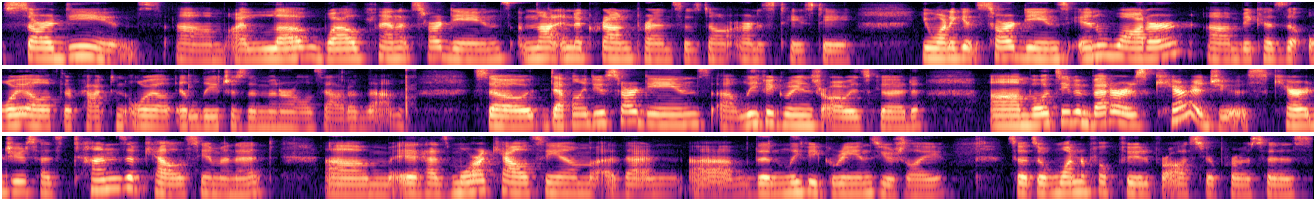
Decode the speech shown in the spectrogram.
sardines. Um, I love Wild Planet sardines. I'm not into Crown Princes, don't aren't as tasty. You want to get sardines in water um, because the oil, if they're packed in oil, it leaches the minerals out of them. So definitely do sardines. Uh, leafy greens are always good. Um, but what's even better is carrot juice. Carrot juice has tons of calcium in it. Um, it has more calcium than, um, than leafy greens usually. So it's a wonderful food for osteoporosis.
